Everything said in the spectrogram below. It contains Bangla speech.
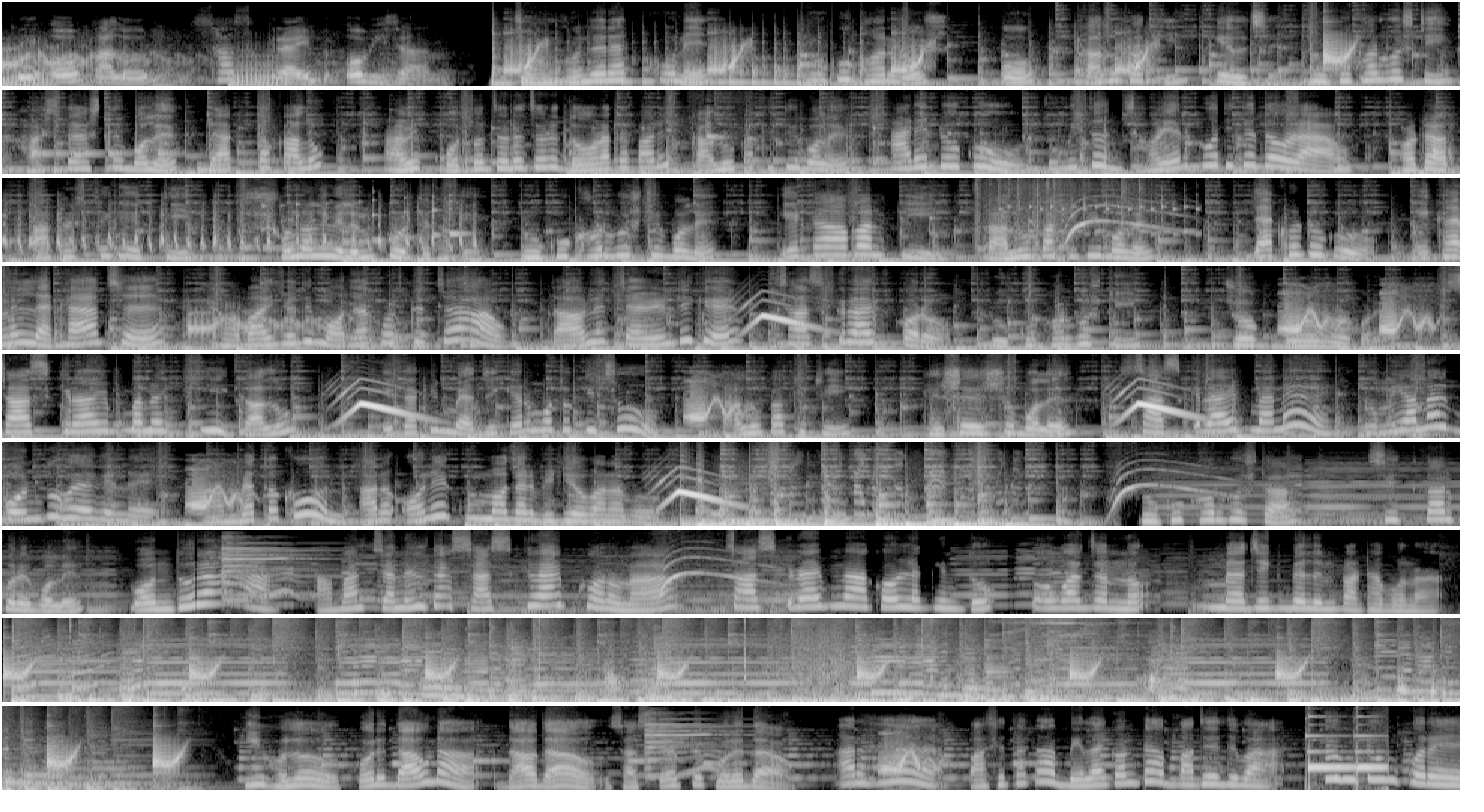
টুকু ও কালোর সাবস্ক্রাইব অভিযান। জঙ্গলের এক কোণে টুকু খরগোশ ও কালো পাখি খেলছে। টুকু খরগোশটি হাসতে হাসতে বলে, দেখ তো কালু, আমি কত জোরে জোরে দৌড়াতে পারি? কালু পাখিটি বলে, আরে ডুকু, তুমি তো ঝড়ের গতিতে দৌড়াও। হঠাৎ আকাশ থেকে একটি সোনালি বেলুন পড়তে থাকে। টুকু খরগোশটি বলে, এটা আবার কি? কালু পাখিটি বলে দেখো টুকু এখানে লেখা আছে সবাই যদি মজা করতে চাও তাহলে চ্যানেলটিকে সাবস্ক্রাইব করো। টুকু খরগোশটি চোখ বড় বড় করে। সাবস্ক্রাইব মানে কি কালু? এটা কি ম্যাজিকের মতো কিছু? কালু পাখিটি হেসে হেসে বলে সাবস্ক্রাইব মানে তুমি আমার বন্ধু হয়ে গেলে। আমরা তখন আরও অনেক মজার ভিডিও বানাবো। টুকু খরগোশটা চিৎকার করে বলে, বন্ধুরা, আমার চ্যানেলটা সাবস্ক্রাইব করো না। সাবস্ক্রাইব না করলে কিন্তু তোমার জন্য ম্যাজিক বেলুন পাঠাবো না। কি হলো? করে দাও না। দাও দাও, সাবস্ক্রাইবটা করে দাও। আর হ্যাঁ পাশে থাকা বেল আইকনটা বাজিয়ে দিবা। টুম করে।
